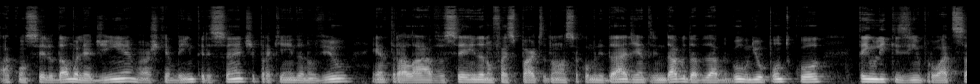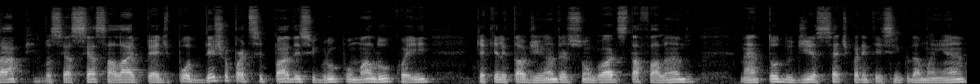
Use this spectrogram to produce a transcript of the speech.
aconselho dar uma olhadinha, eu acho que é bem interessante para quem ainda não viu. Entra lá, você ainda não faz parte da nossa comunidade, entra em www.google.com, tem um linkzinho para o WhatsApp, você acessa lá e pede, pô, deixa eu participar desse grupo maluco aí, que aquele tal de Anderson God está falando, né, todo dia, 7h45 da manhã,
